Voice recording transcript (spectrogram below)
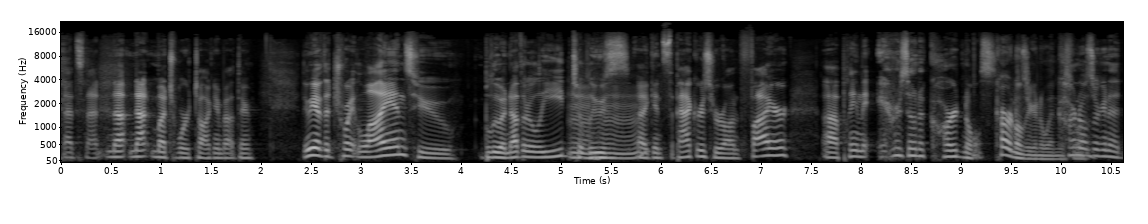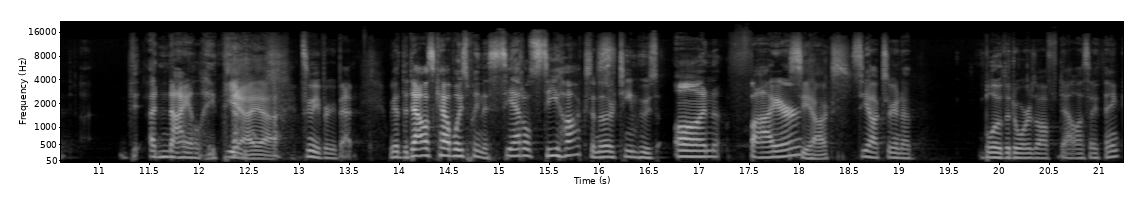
that's not, not not much worth talking about there. Then we have the Detroit Lions, who blew another lead to lose Mm-hmm. against the Packers, who are on fire, uh, playing the Arizona Cardinals. Cardinals are going to win this Cardinals one. are going to annihilate them. Yeah, yeah. it's going to be very bad. We have the Dallas Cowboys playing the Seattle Seahawks, another team who's on fire. Seahawks. Seahawks are going to blow the doors off Dallas, I think.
